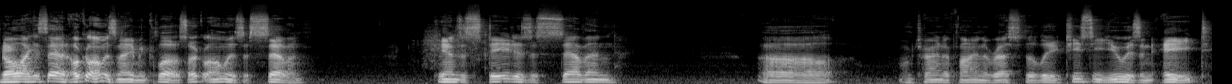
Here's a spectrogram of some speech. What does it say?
Well, like I said, Oklahoma's not even close. Oklahoma is a seven. Kansas State is a seven. Uh, I'm trying to find the rest of the league. TCU is an eight.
